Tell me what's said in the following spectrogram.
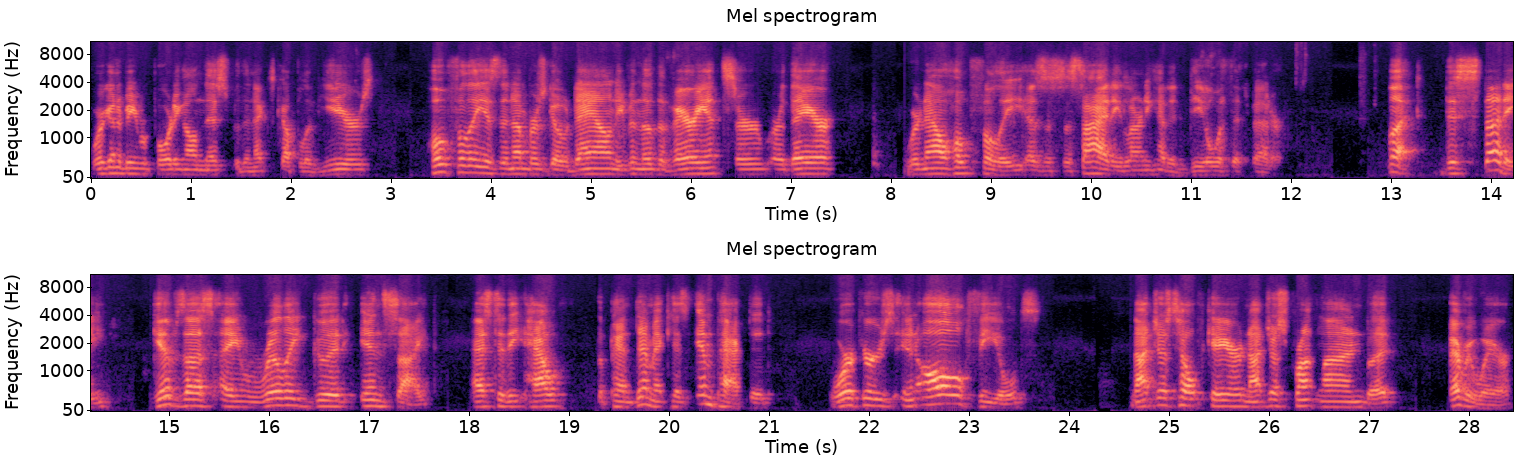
We're going to be reporting on this for the next couple of years. Hopefully, as the numbers go down, even though the variants are, are there, we're now hopefully, as a society, learning how to deal with it better. But this study gives us a really good insight as to the how the pandemic has impacted workers in all fields, not just healthcare, not just frontline, but everywhere.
